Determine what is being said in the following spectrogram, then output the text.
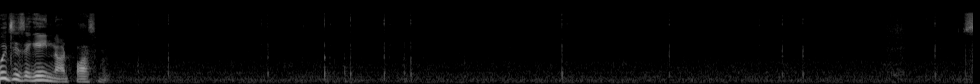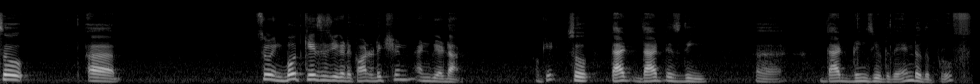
which is again not possible. So, uh, so in both cases you get a contradiction and we are done okay. So that that is the uh, that brings you to the end of the proof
